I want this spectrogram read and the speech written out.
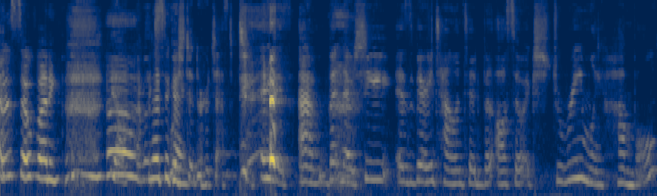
it was so funny. yeah, I'm like that's squished okay. into her chest. Anyways, um, but no, she is very talented, but also extremely humble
